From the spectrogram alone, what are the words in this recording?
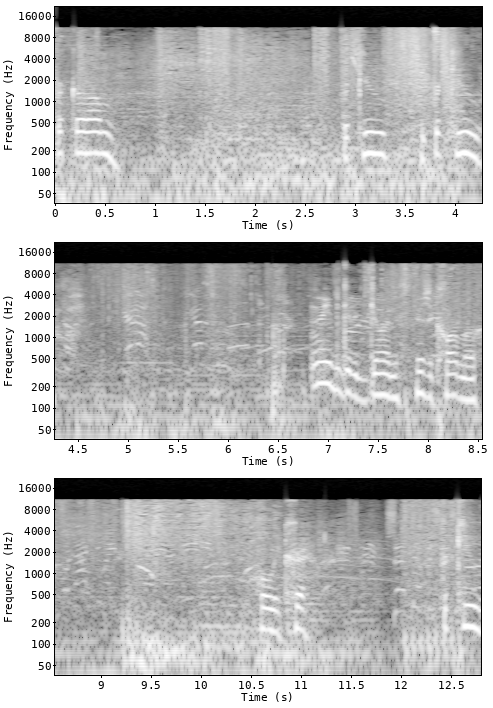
Frick 'em. Frick you. Frick you. I need to get a gun. Here's a karma. Holy crap. Frick you.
